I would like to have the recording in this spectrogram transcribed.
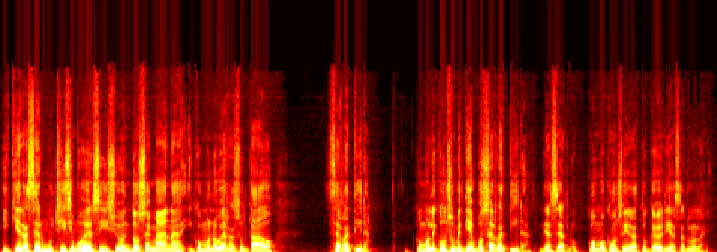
y quiere hacer muchísimo ejercicio en dos semanas y como no ve resultados, se retira. Como le consume tiempo, se retira de hacerlo. ¿Cómo consideras tú que debería hacerlo la gente?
